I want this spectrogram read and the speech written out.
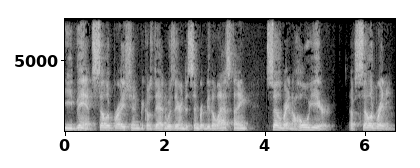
event, celebration, because dad was there in December. It'd be the last thing celebrating a whole year of celebrating.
